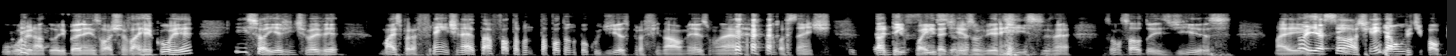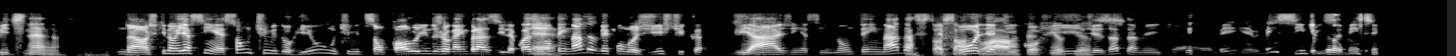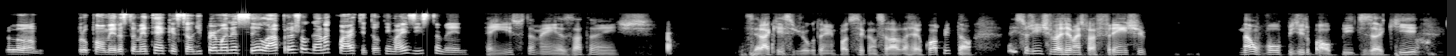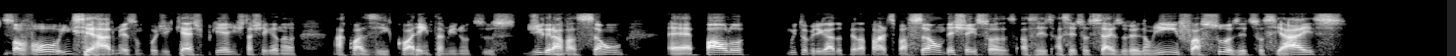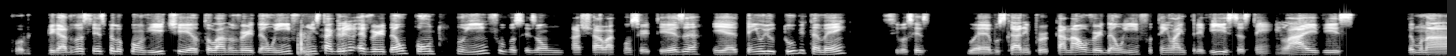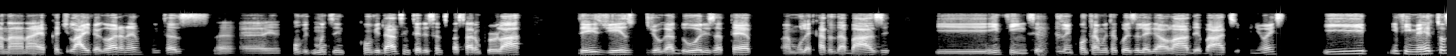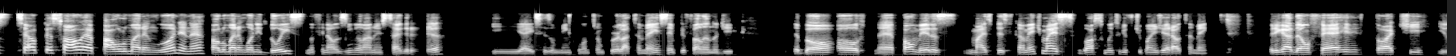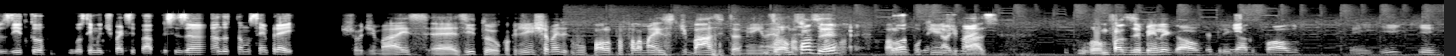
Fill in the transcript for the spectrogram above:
O governador Ibanez Rocha vai recorrer, e isso aí a gente vai ver mais para frente, né? Tá faltando, tá faltando pouco dias para final mesmo, né? Tá faltando bastante. Dá é tempo difícil, ainda de né? resolver isso, né? São só dois dias. Mas não, assim, então, acho que nem dá é um... para pedir palpites, né? Não, acho que não. E assim, é só um time do Rio, um time de São Paulo indo jogar em Brasília. Quase é. não tem nada a ver com logística, viagem, assim, não tem nada. É bolha atual, de né? Covid, exatamente. É, é, bem, é bem simples, é bem simples. Pro, pro Palmeiras também tem a questão de permanecer lá para jogar na quarta, então tem mais isso também. Né? Tem isso também, exatamente. Será que esse jogo também pode ser cancelado da Recopa? Então, isso a gente vai ver mais para frente. Não vou pedir palpites aqui, só vou encerrar mesmo o podcast, porque a gente está chegando a quase 40 minutos de gravação. É, Paulo, muito obrigado pela participação. Deixa aí suas, as, as redes sociais do Verdão Info, as suas redes sociais. Obrigado vocês pelo convite. Eu tô lá no Verdão Info. No Instagram é verdão.info, vocês vão achar lá com certeza. E é, tem o YouTube também. Se vocês é, buscarem por canal Verdão Info, tem lá entrevistas, tem lives. Estamos na, na, na época de live agora, né? Muitas, é, convid, muitos convidados interessantes passaram por lá, desde ex-jogadores até a molecada da base. E, enfim, vocês vão encontrar muita coisa legal lá, debates, opiniões. E, enfim, minha rede social pessoal é Paulo Marangoni, né? Paulo Marangoni 2 no finalzinho lá no Instagram. E aí vocês me encontram por lá também, sempre falando de futebol, né, Palmeiras mais especificamente, mas gosto muito de futebol em geral também. Obrigadão, Ferri, Totti e o Zito. Gostei muito de participar. Precisando, estamos sempre aí. Show demais. É, Zito, qualquer dia a gente chama o Paulo para falar mais de base também, né? Vamos fazer. Falar um pouquinho de demais. base. Vamos fazer, bem legal. Obrigado, Paulo, Henrique,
